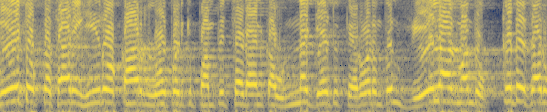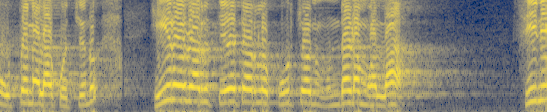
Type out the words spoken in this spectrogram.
గేట్ ఒక్కసారి హీరో కారు లోపలికి పంపించడానికి ఉన్న గేటు తెరవడంతో వేలాది మంది ఒక్కటేసారి ఉప్పెనలాకి వచ్చారు హీరో గారు థియేటర్లో కూర్చొని ఉండడం వల్ల సినీ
